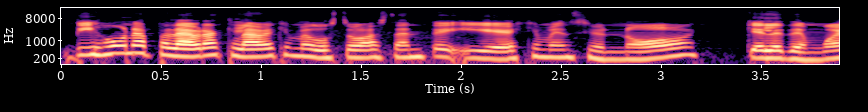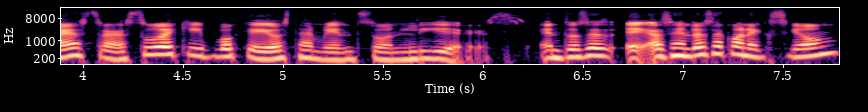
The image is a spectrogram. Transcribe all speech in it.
Dijo una palabra clave que me gustó bastante y es que mencionó que les demuestra a su equipo que ellos también son líderes. Entonces, eh, haciendo esa conexión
